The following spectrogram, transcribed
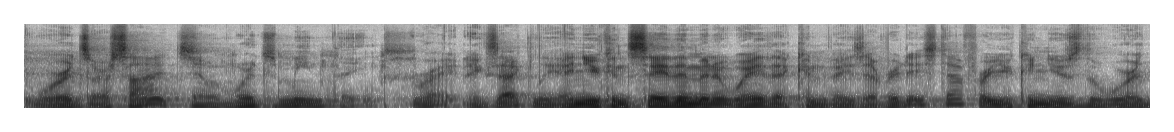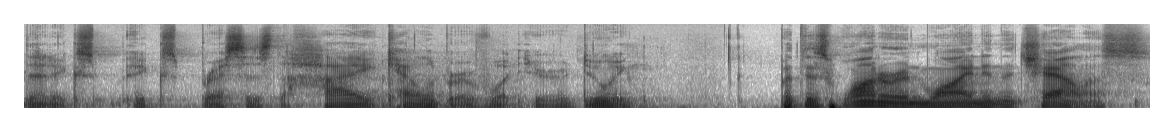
words are signs. Yeah, words mean things. Right, exactly, and you can say them in a way that conveys everyday stuff, or you can use the word that ex- expresses the high caliber of what you're doing. But this water and wine in the chalice.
